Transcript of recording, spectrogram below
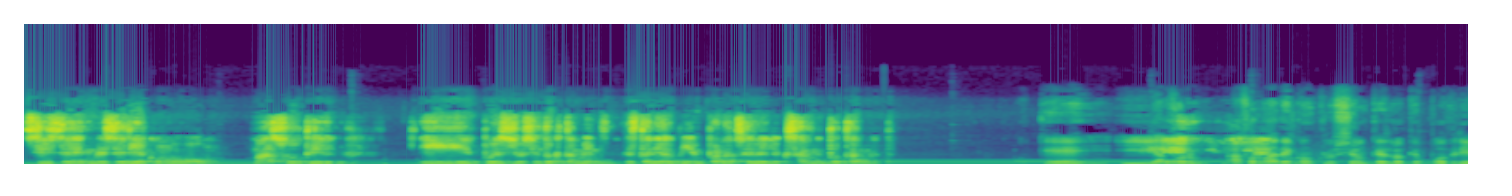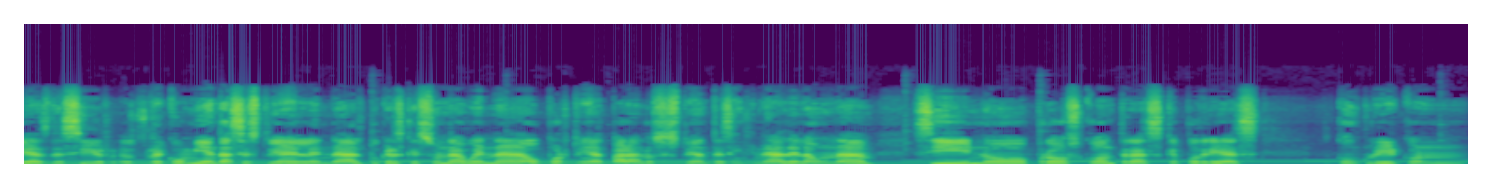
sí se, me sería como más útil y pues yo siento que también estaría bien para hacer el examen totalmente y a, forma de conclusión, ¿qué es lo que podrías decir? ¿Recomiendas estudiar en la ENAL? ¿Tú crees que es una buena oportunidad para los estudiantes en general de la UNAM? Sí, no, pros, contras. ¿Qué podrías concluir con,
